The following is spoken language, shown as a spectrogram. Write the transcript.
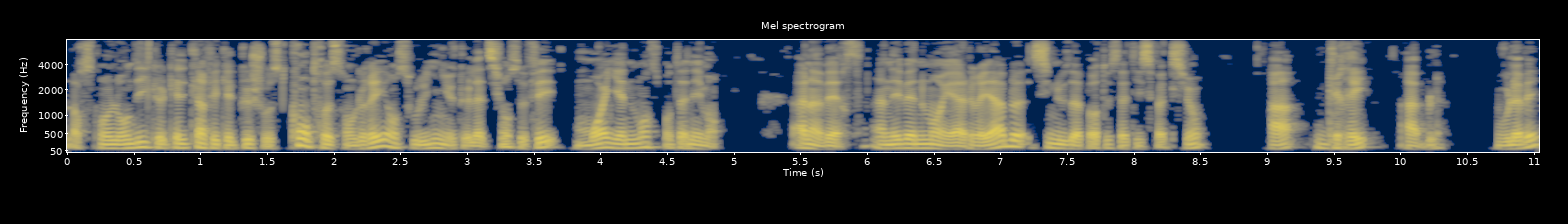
Lorsqu'on l'on dit que quelqu'un fait quelque chose contre son gré, on souligne que l'action se fait moyennement spontanément. À l'inverse, un événement est agréable s'il nous apporte satisfaction, agréable. Vous l'avez?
